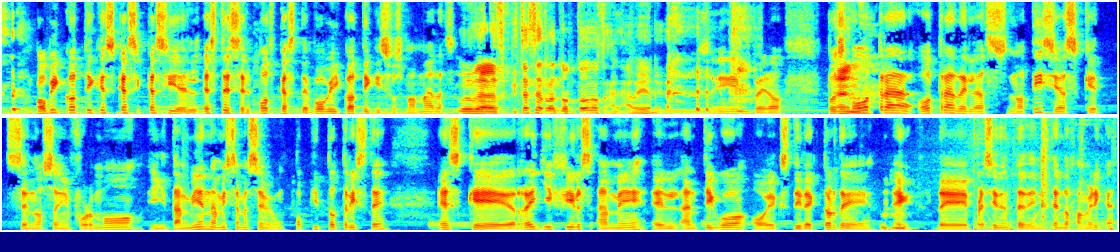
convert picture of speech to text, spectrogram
Bobby Kotick es casi casi el este es el podcast de Bobby Kotick y sus mamadas. que está cerrando todos a la verga. Sí, pero pues otra otra de las noticias que se nos informó y también a mí se me hace un poquito triste es que Reggie Fields Ame, el antiguo o exdirector de, de, presidente de Nintendo of America,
